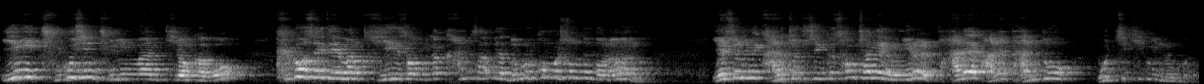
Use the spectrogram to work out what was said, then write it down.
이미 죽으신 주님만 기억하고 그것에 대해만 기해서 우리가 감사하며 눈물 콧물 쏟는 거는 예수님이 가르쳐 주신 그 성찬의 의미를 반에 반에 반도 못 지키고 있는 거예요.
